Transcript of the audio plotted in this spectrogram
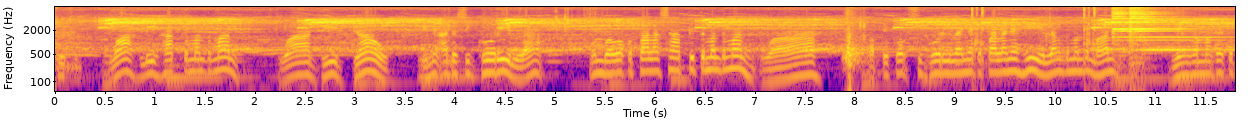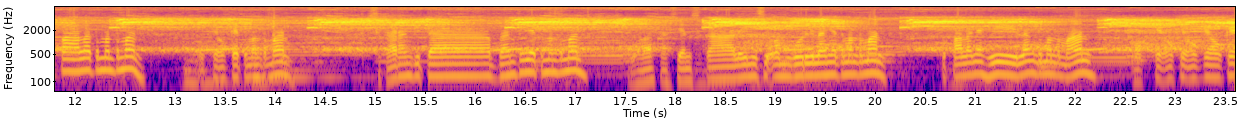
cucut. Wah, lihat teman-teman. Wadidaw, ini ada si gorila membawa kepala sapi teman-teman. Wah tapi kok si gorilanya kepalanya hilang teman-teman? Dia nggak pakai kepala teman-teman. Oke oke teman-teman. Sekarang kita bantu ya teman-teman. Wah kasihan sekali ini si om gorilanya teman-teman. Kepalanya hilang teman-teman. Oke oke oke oke.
